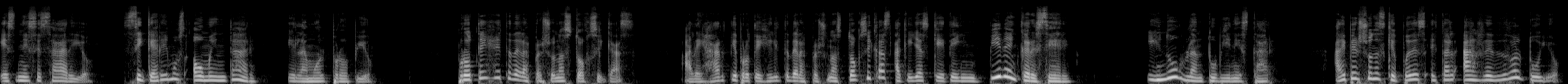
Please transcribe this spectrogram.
es necesario si queremos aumentar el amor propio. Protégete de las personas tóxicas. Alejarte y protegerte de las personas tóxicas, aquellas que te impiden crecer y nublan tu bienestar. Hay personas que puedes estar alrededor tuyo,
